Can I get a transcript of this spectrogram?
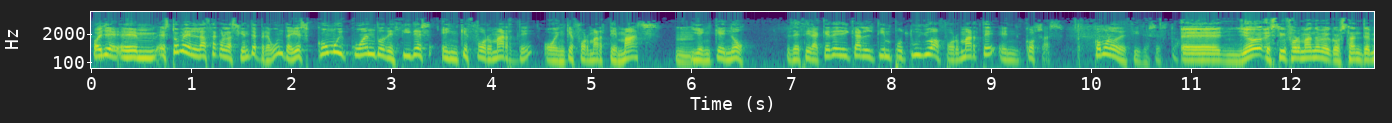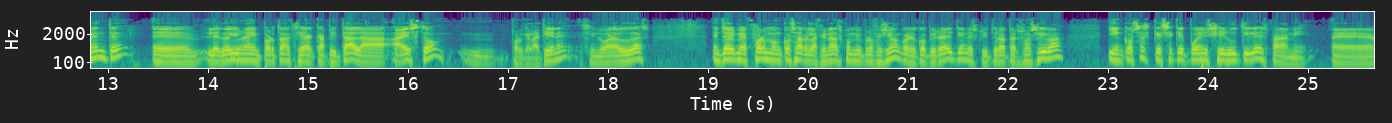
Oye, em, esto me enlaza con la siguiente pregunta y es ¿cómo y cuándo decides en qué formarte o en qué formarte más Mm. y en qué no? Es decir, ¿a qué dedicar el tiempo tuyo a formarte en cosas? ¿Cómo lo decides esto? Eh, yo estoy formándome constantemente, eh, le doy una importancia capital a, esto, mm, porque la tiene, sin lugar a dudas. Entonces me formo en cosas relacionadas con mi profesión, con el copywriting, escritura persuasiva, y en cosas que sé que pueden ser útiles para mí. Eh,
